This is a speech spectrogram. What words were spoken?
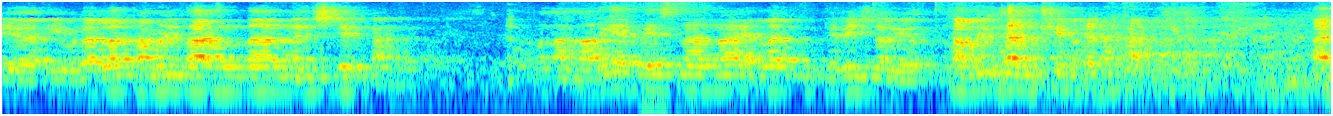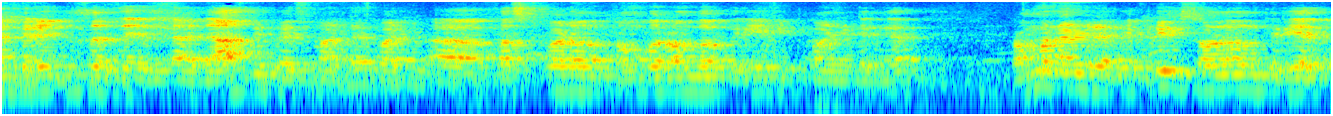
இ- இவரெல்லாம் தமிழ்காரன் தான் நினச்சிட்டு இருக்காங்க. இப்போ நான் நிறைய பேசினேன்னா எல்லாருக்கும் தெரிஞ்சு தமிழ்காரன் அது தெரிஞ்சு சொல்லி- ஜாஸ்தி பேச மாட்டேன். பட் ஃபர்ஸ்ட் படம் ரொம்ப ரொம்ப பெரிய ஹிட் பண்ணிட்டுங்க. ரொம்ப நன்றி அது எப்படி சொல்லணும்னு தெரியாது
